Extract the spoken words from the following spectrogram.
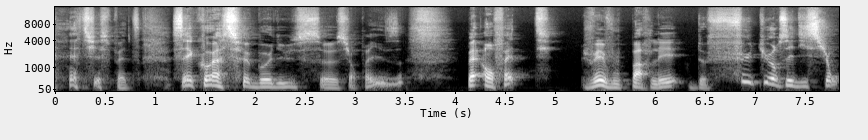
Suspense. C'est quoi ce bonus euh, surprise? Ben, En fait, je vais vous parler de futures éditions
